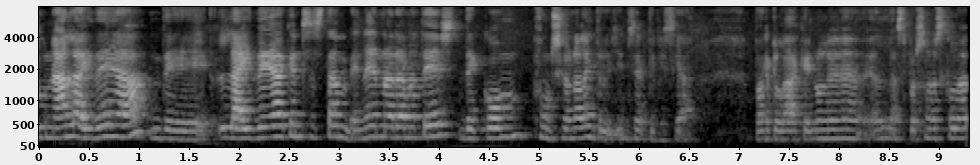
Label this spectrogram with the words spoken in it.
donar la idea de la idea que ens estan venent ara mateix de com funciona la intel·ligència artificial. Per la que no le, les persones que la,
